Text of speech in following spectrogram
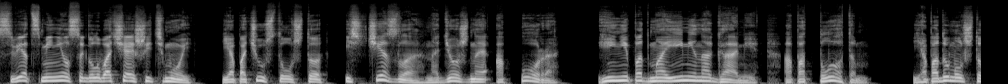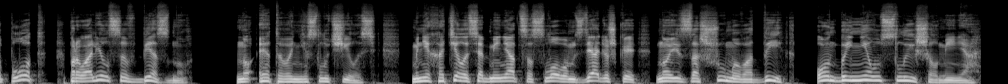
Свет сменился глубочайшей тьмой. Я почувствовал, что исчезла надежная опора. И не под моими ногами, а под плотом. Я подумал, что плот провалился в бездну. Но этого не случилось. Мне хотелось обменяться словом с дядюшкой, но из-за шума воды он бы не услышал меня.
